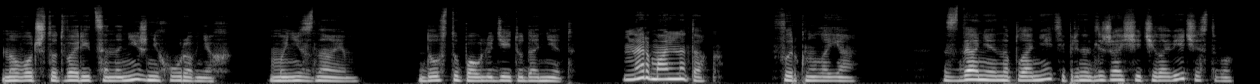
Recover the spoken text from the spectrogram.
Но вот что творится на нижних уровнях, мы не знаем. Доступа у людей туда нет. Нормально так, фыркнула я. Здание на планете, принадлежащее человечеству,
